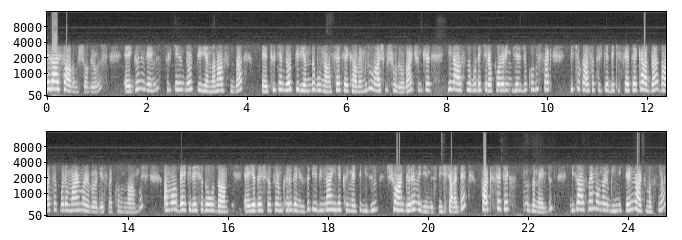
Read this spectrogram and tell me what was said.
Neler sağlamış oluyoruz? E, gönüllerimiz Türkiye'nin dört bir yanından aslında e, Türkiye'nin dört bir yanında bulunan STK'larımıza ulaşmış oluyorlar. Çünkü yine aslında buradaki raporları inceleyecek olursak birçok aslında Türkiye'deki STK da daha çok böyle Marmara bölgesine konumlanmış. Ama belki de işte Doğu'da e, ya da işte atıyorum Karadeniz'de birbirinden yine kıymetli bizim şu an göremediğimiz dişlerde farklı STK'larımız da mevcut. Biz aslında hem onların bildiklerinin artmasını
